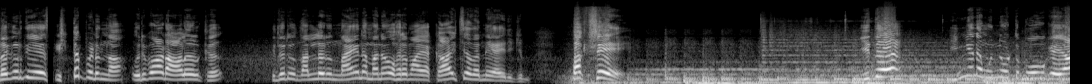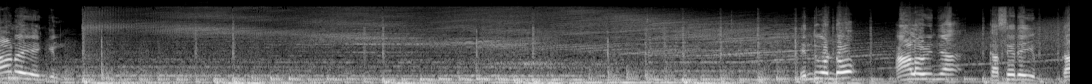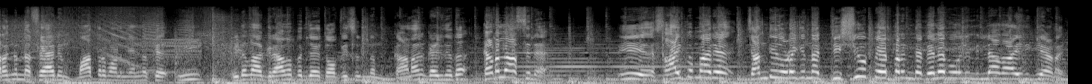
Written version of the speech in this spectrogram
പ്രകൃതിയെ ഇഷ്ടപ്പെടുന്ന ഒരുപാട് ആളുകൾക്ക് ഇതൊരു നല്ലൊരു നയന മനോഹരമായ കാഴ്ച തന്നെയായിരിക്കും. പക്ഷേ ഇത് ഇങ്ങനെ മുന്നോട്ട് പോവുകയാണ് എങ്കിൽ എന്തുകൊണ്ടോ ആളൊഴിഞ്ഞ കസേരയും കറങ്ങുന്ന ഫാനും മാത്രമാണ് ഞങ്ങൾക്ക് ഈ ഇടവ ഗ്രാമപഞ്ചായത്ത് ഓഫീസിൽ നിന്നും കാണാൻ കഴിഞ്ഞത്. കടലാസിന് ഈ സായിപ്പന്മാര് ചന്തി തുടയ്ക്കുന്ന ടിഷ്യൂ പേപ്പറിന്റെ വില പോലും ഇല്ലാതായിരിക്കുകയാണ്.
